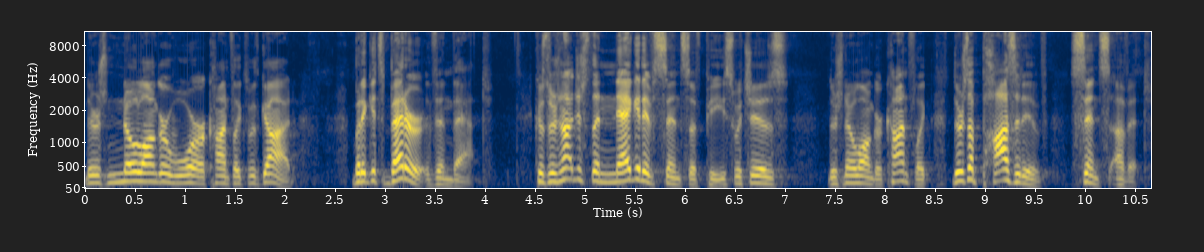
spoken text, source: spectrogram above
There's no longer war or conflict with God. But it gets better than that. Because there's not just the negative sense of peace, which is there's no longer conflict, there's a positive sense of it.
